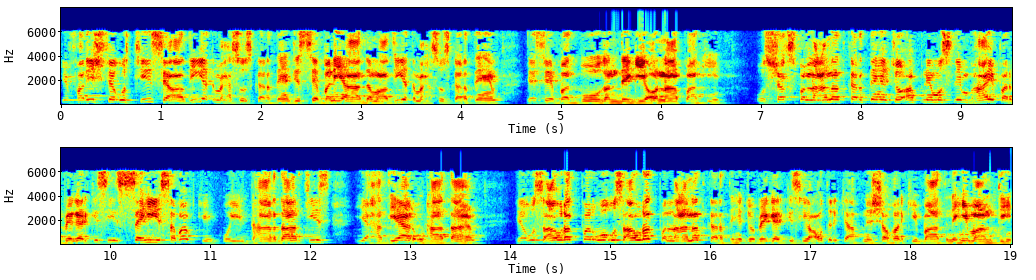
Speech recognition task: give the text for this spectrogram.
کہ فرشتے اس چیز سے عادیت محسوس کرتے ہیں جس سے بنی آدم عادیت محسوس کرتے ہیں، جیسے بدبو، گندگی اور ناپاکی۔ اس شخص پر لعنت کرتے ہیں جو اپنے مسلم بھائی پر بغیر کسی صحیح سبب کی کوئی دھاردار چیز یا ہتھیار اٹھاتا ہے۔ یا اس عورت پر، وہ اس عورت پر لعنت کرتے ہیں جو بغیر کسی عورت کے اپنے شوہر کی بات نہیں مانتی۔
